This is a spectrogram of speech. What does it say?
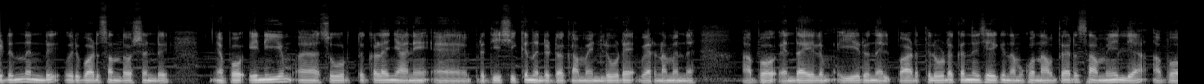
ഇടുന്നുണ്ട്. ഒരുപാട് സന്തോഷമുണ്ട്. അപ്പോൾ ഇനിയും സുഹൃത്തുക്കളെ ഞാൻ പ്രതീക്ഷിക്കുന്നുണ്ട് കേട്ടോ കമന്റിലൂടെ വരണമെന്ന്. അപ്പോൾ എന്തായാലും ഈ ഒരു നെൽപ്പാടത്തിലൂടെ ഒക്കെ ഒന്ന് ശരിക്കും നമുക്ക് ഒന്നാമത്തെ കാര്യം സമയമില്ല. അപ്പോൾ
